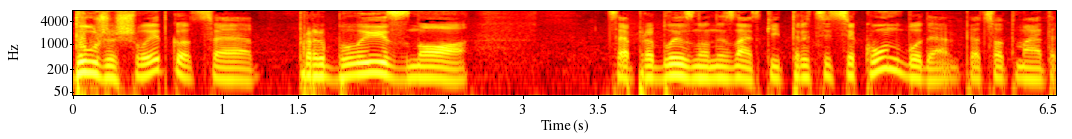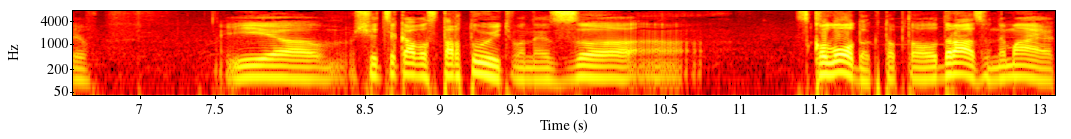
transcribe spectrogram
дуже швидко. Це приблизно це приблизно не знаю, скільки 30 секунд буде 500 метрів. І е, що цікаво, стартують вони з е, з колодок. Тобто одразу немає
